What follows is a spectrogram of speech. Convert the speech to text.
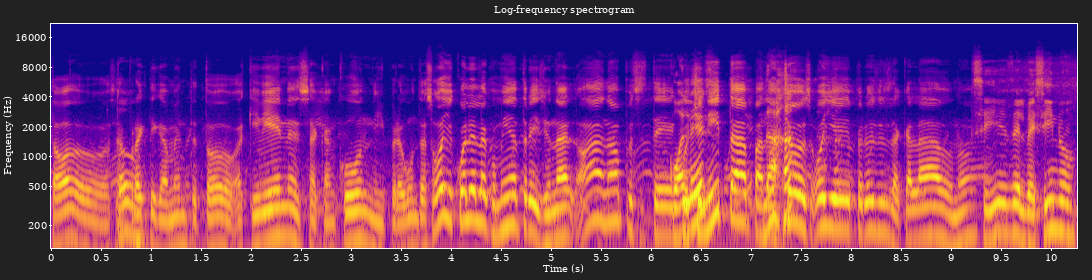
Todo, o sea, prácticamente todo. Aquí vienes a Cancún y preguntas, oye, ¿cuál es la comida tradicional? Ah, no, pues este, cochinita, panuchos. Oye, pero ese es de acá al lado, ¿no? Sí, es del vecino.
